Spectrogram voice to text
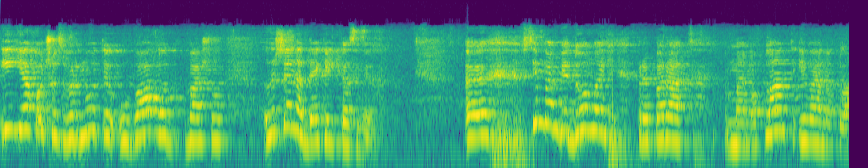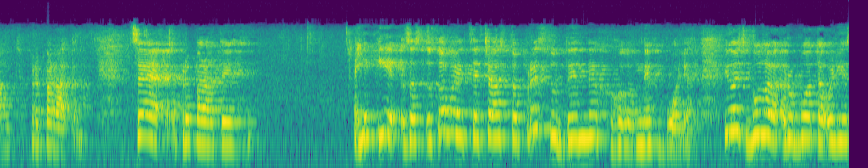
і я хочу звернути увагу вашу лише на декілька з них. Е, Всім вам відомий препарат мемоплант і веноплант препарати. Це препарати, які застосовуються часто при судинних головних болях. І ось була робота Олі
